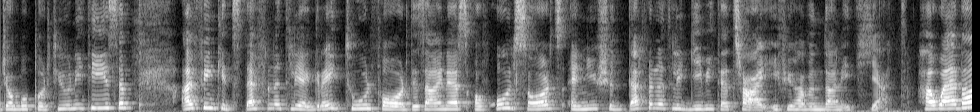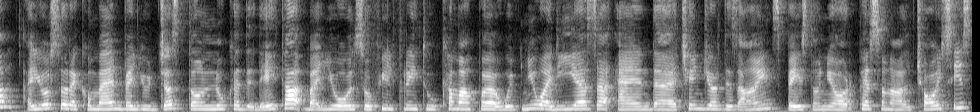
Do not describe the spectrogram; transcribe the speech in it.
job opportunities. I think it's definitely a great tool for designers of all sorts and you should definitely give it a try if you haven't done it yet. However, I also recommend that you just don't look at the data, but you also feel free to come up uh, with new ideas and uh, change your designs based on your personal choices.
